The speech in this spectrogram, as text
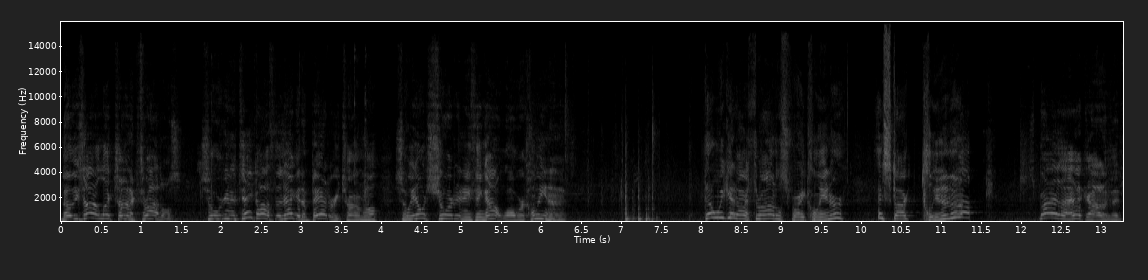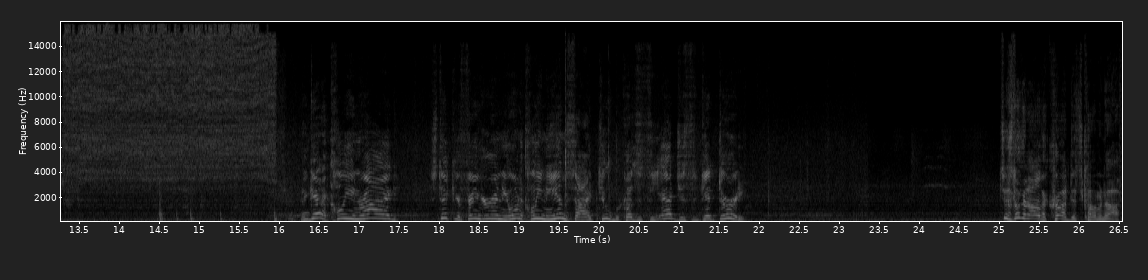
Now these are electronic throttles, so we're going to take off the negative battery terminal so we don't short anything out while we're cleaning it. Then we get our throttle spray cleaner and start cleaning it up. Spray the heck out of it. And get a clean rag, stick your finger in. You want to clean the inside too because it's the edges that get dirty. Just look at all the crud that's coming off.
